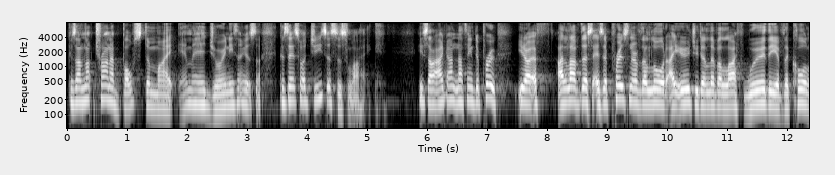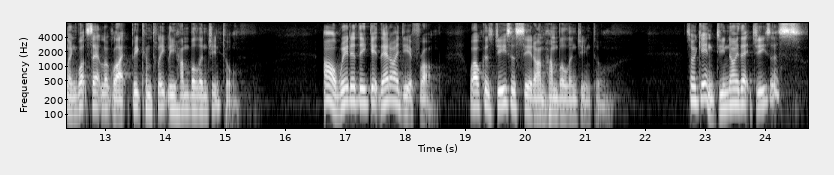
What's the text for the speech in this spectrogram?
Because I'm not trying to bolster my image or anything. Because that's what Jesus is like. He's like, I got nothing to prove. You know, if, I love this. As a prisoner of the Lord, I urge you to live a life worthy of the calling. What's that look like? Be completely humble and gentle. Oh, where did they get that idea from? Well, because Jesus said, I'm humble and gentle. So, again, do you know that Jesus?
